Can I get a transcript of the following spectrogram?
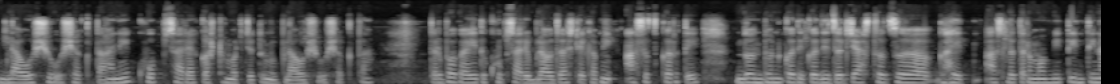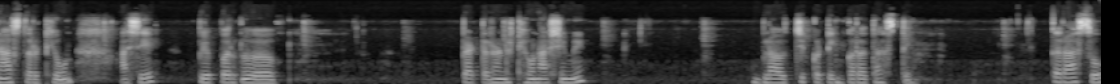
ब्लाऊज शिवू शकता आणि खूप साऱ्या कस्टमरचे तुम्ही ब्लाऊज शिवू शकता. तर बघा इथं खूप सारे ब्लाऊज असले का मी असंच करते. दोन दोन कधी कधी जर जास्तच घाईत असलं तर मग मी तीन तीन अस्तर ठेवून असे पेपर पॅटर्न ठेवून अशी मी ब्लाऊजची कटिंग करत असते. तर असो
